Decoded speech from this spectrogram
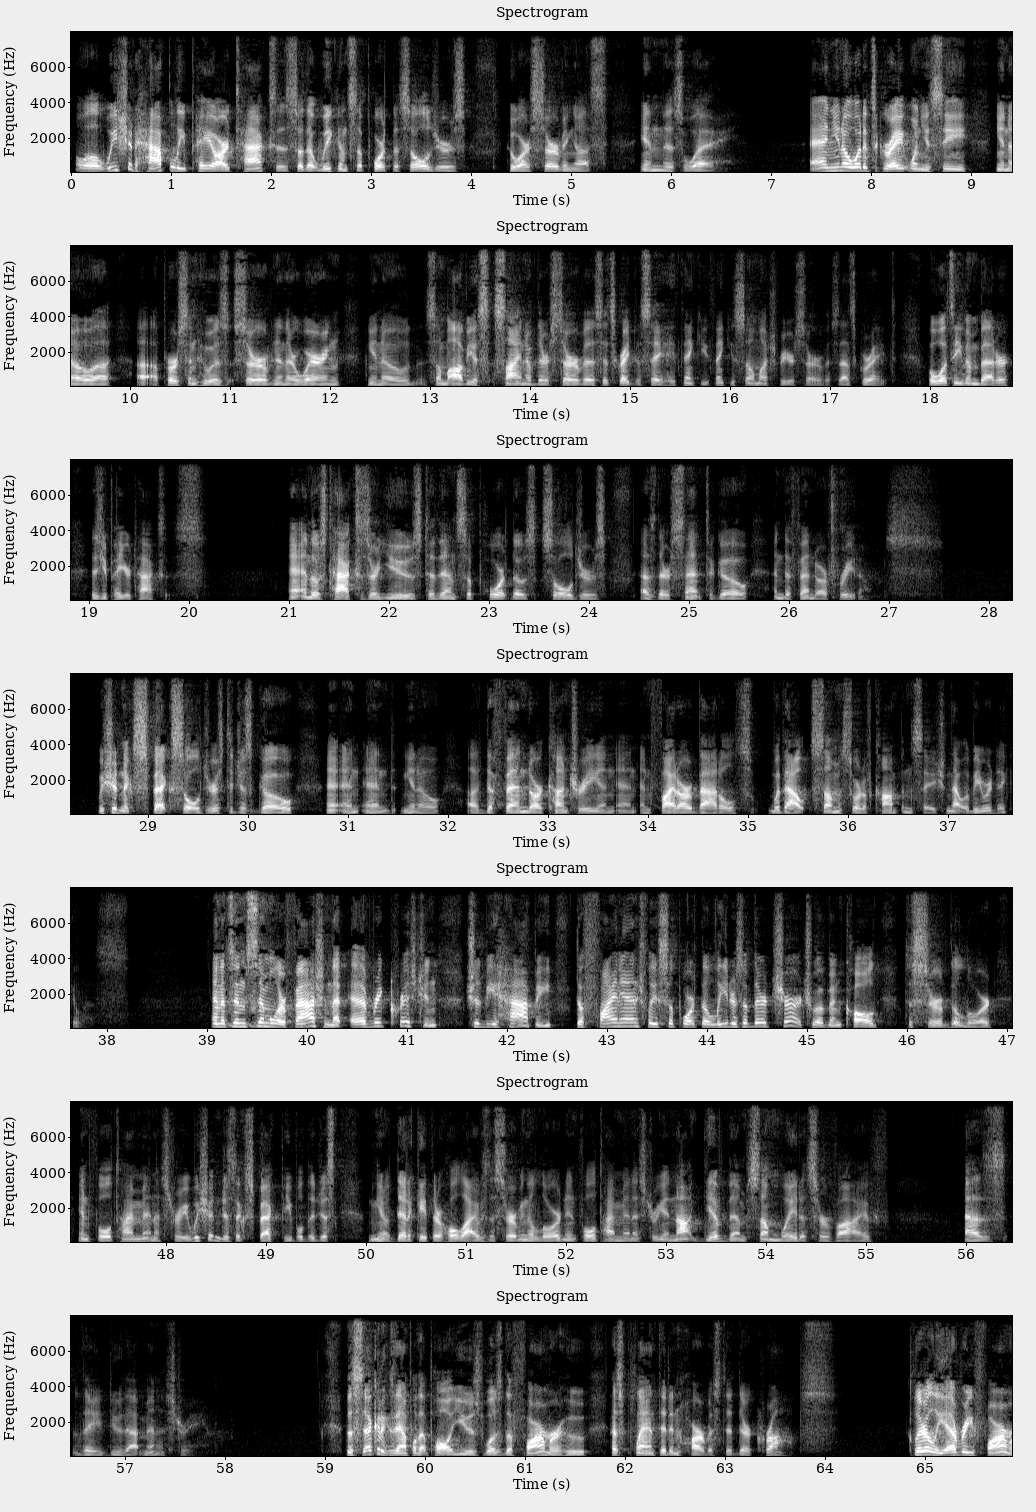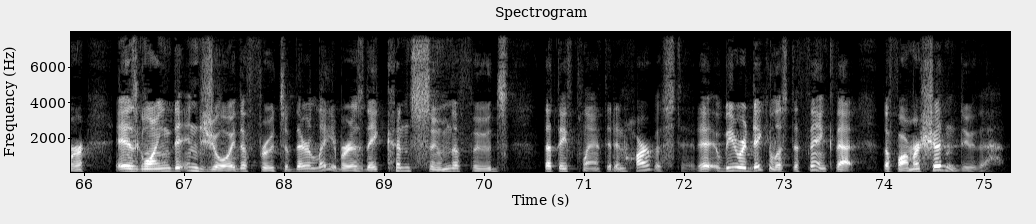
well, we should happily pay our taxes so that we can support the soldiers who are serving us in this way. And you know what? It's great when you see, you know, uh, a person who has served and they're wearing, you know, some obvious sign of their service. It's great to say, hey, thank you. Thank you so much for your service. That's great. But what's even better is you pay your taxes. And those taxes are used to then support those soldiers as they're sent to go and defend our freedoms. We shouldn't expect soldiers to just go and, and, and you know, uh, defend our country and, and, and fight our battles without some sort of compensation. That would be ridiculous. And it's in similar fashion that every Christian should be happy to financially support the leaders of their church who have been called to serve the Lord in full-time ministry. We shouldn't just expect people to just, you know, dedicate their whole lives to serving the Lord in full-time ministry and not give them some way to survive as they do that ministry. The second example that Paul used was the farmer who has planted and harvested their crops. Clearly, every farmer is going to enjoy the fruits of their labor as they consume the foods that they've planted and harvested. It would be ridiculous to think that the farmer shouldn't do that.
